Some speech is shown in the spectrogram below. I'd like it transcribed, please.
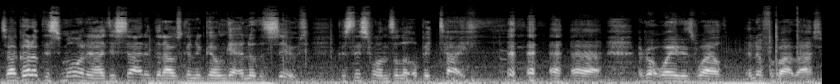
So I got up this morning. I decided that I was going to go and get another suit because this one's a little bit tight. I got weighed as well. Enough about that.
